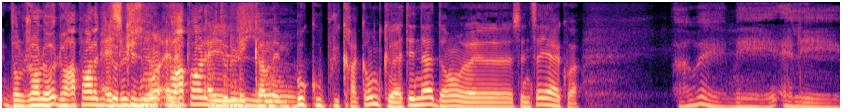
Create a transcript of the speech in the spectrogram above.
Dans le genre, le, le rapport à la mythologie. Excuse-moi, hein. elle, le a- rapport à la elle mythologie. est quand hein. même beaucoup plus craquante que Athéna dans Senseiya quoi. Ah ouais, mais elle est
